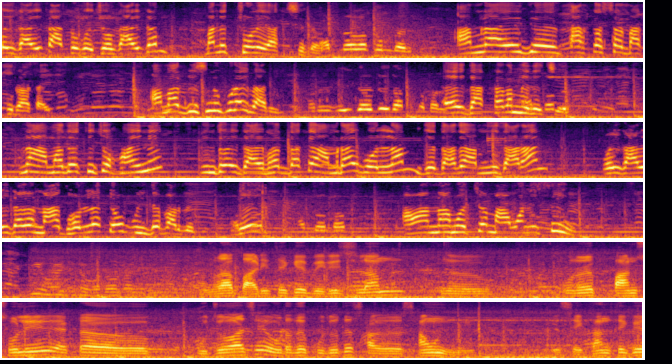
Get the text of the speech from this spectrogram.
ওই গাড়িটা আটক হয়েছে গাড়িটা মানে চলে যাচ্ছিল। আমরা এই যে তারকেশ্বর বাঁকুড়াটাই আমার বিষ্ণুপুরেই বাড়ি। এই ধাক্কাটা মেরেছে। না আমাদের কিছু হয়নি কিন্তু ওই ড্রাইভার দাকে আমরাই বললাম যে দাদা আপনি দাঁড়ান ওই গাড়িটাকে না ধরলে কেউ বুঝতে পারবে আমার নাম হচ্ছে মামনি সিং। আমরা বাড়ি থেকে বেরিয়েছিলাম ওনার পানশলির একটা পুজো আছে ওটাতে পুজোতে সাউন্ড নেই। সেখান থেকে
